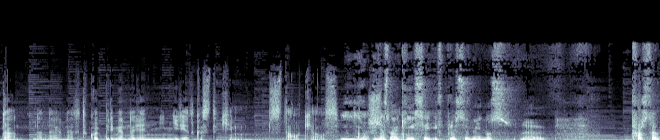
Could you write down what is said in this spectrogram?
да, наверное, это такой пример, но я не, не редко с таким сталкивался. Я, что... я знаю кейсы и в плюс, и в минус. Э, просто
